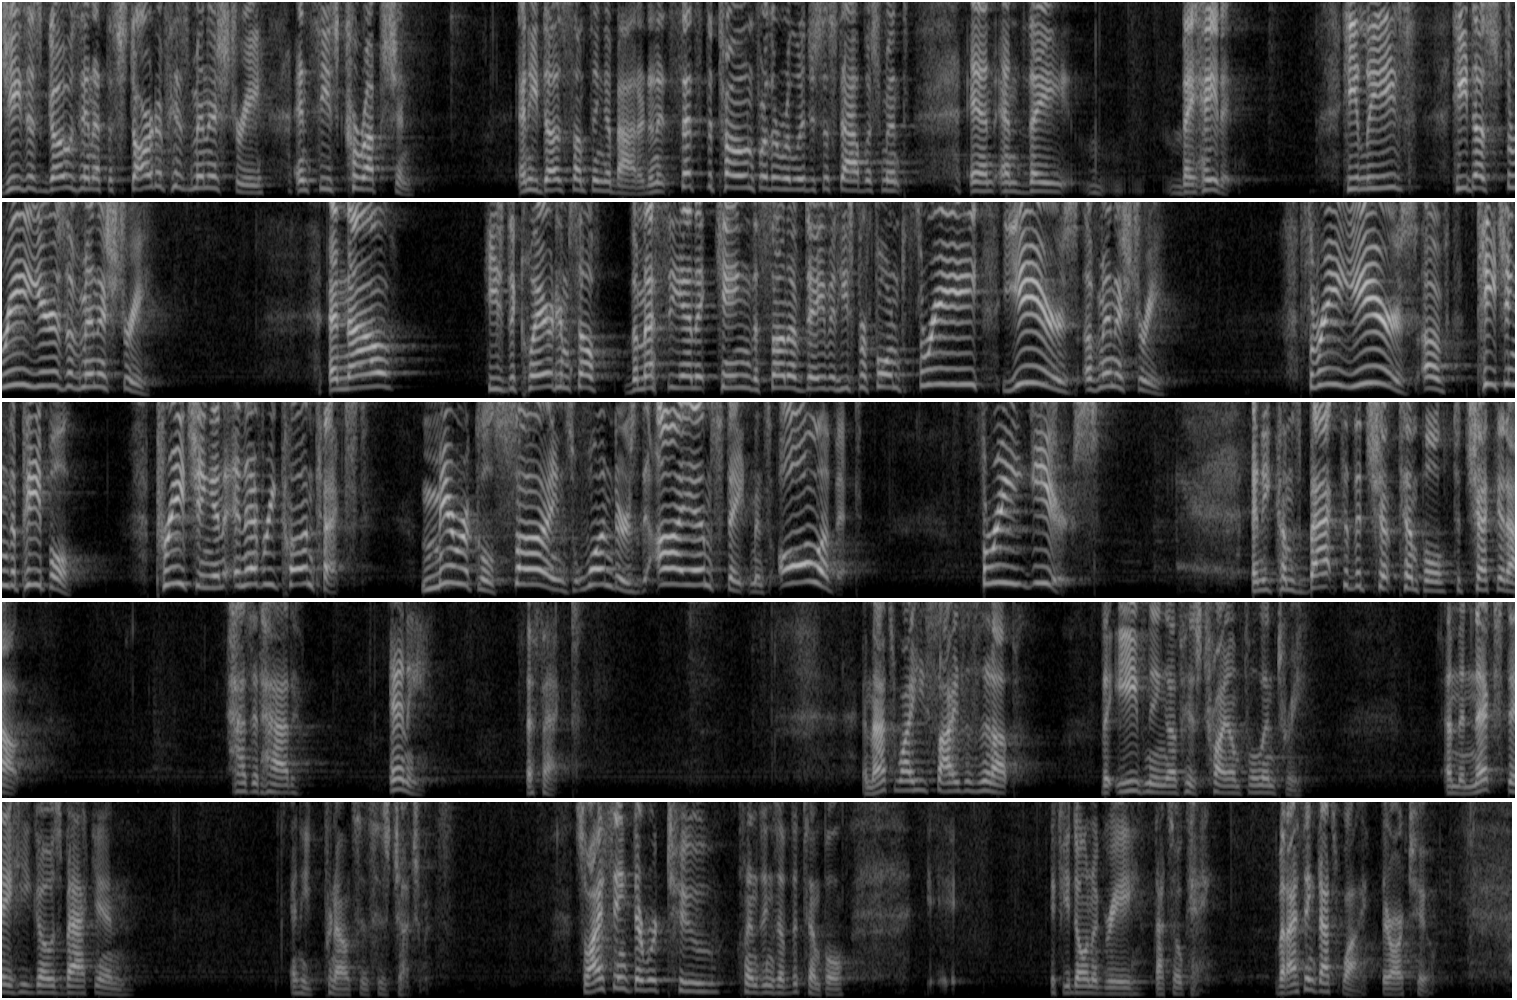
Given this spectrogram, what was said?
Jesus goes in at the start of his ministry and sees corruption. And he does something about it. And it sets the tone for the religious establishment, and, and they, they hate it. He leaves, he does three years of ministry. And now he's declared himself the messianic king, the son of David. He's performed three years of ministry, three years of teaching the people, preaching in, in every context miracles, signs, wonders, the I am statements, all of it. Three years and he comes back to the ch- temple to check it out. Has it had any effect? And that's why he sizes it up the evening of his triumphal entry. And the next day he goes back in and he pronounces his judgments. So I think there were two cleansings of the temple. If you don't agree, that's okay. But I think that's why there are two.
